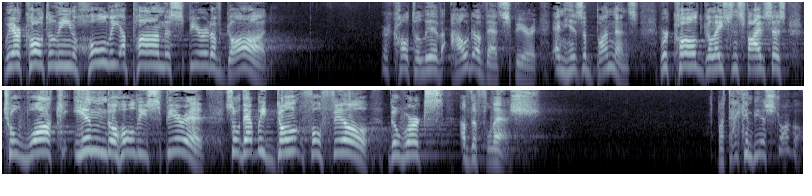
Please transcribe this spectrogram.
We are called to lean wholly upon the Spirit of God. We're called to live out of that Spirit and His abundance. We're called, Galatians 5 says, to walk in the Holy Spirit so that we don't fulfill the works of the flesh. But that can be a struggle.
